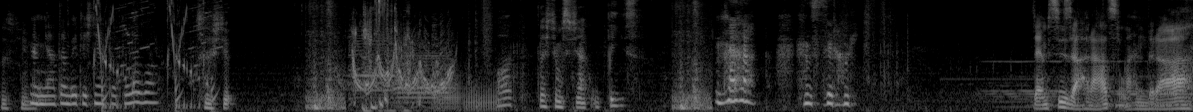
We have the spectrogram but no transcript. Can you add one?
Co s tím? Neměla tam být ještě nějaká poleva? Co ještě? To ještě musíš nějak upíct? Syrový. Jdem si zahrát Slendra.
